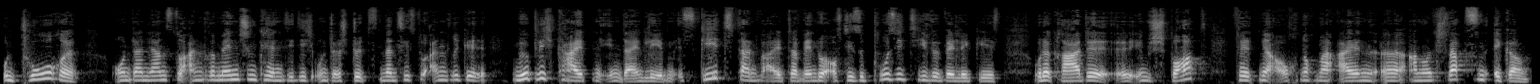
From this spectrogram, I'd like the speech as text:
und Tore. Und dann lernst du andere Menschen kennen, die dich unterstützen. Dann siehst du andere Möglichkeiten in dein Leben. Es geht dann weiter, wenn du auf diese positive Welle gehst. Oder gerade äh, im Sport fällt mir auch noch mal ein äh, Arnold Schwarzenegger,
